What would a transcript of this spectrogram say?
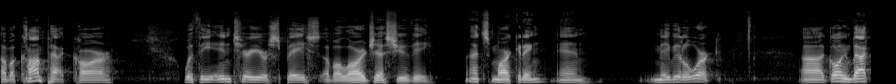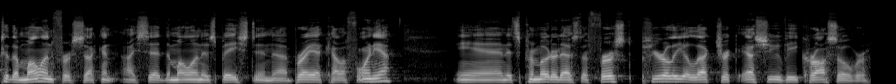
of a compact car with the interior space of a large SUV. That's marketing, and maybe it'll work. Uh, going back to the Mullen for a second, I said the Mullen is based in uh, Brea, California, and it's promoted as the first purely electric SUV crossover.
